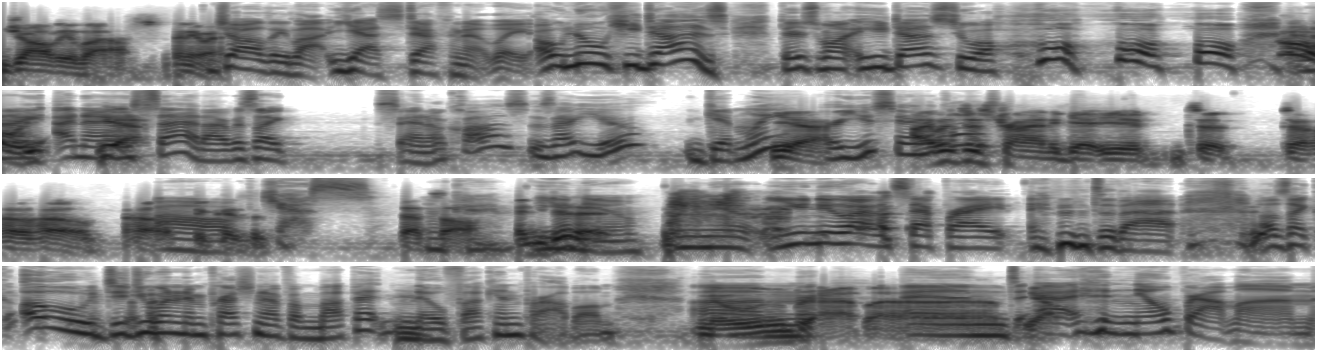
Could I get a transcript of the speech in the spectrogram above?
jolly laughs. Anyway, Jolly lot. Yes, definitely. Oh no, he does. There's one he does do a ho ho ho. And Oh, I and I said, I was like, Santa Claus? Is that you? Gimli? Yeah. Are you Santa I was Claus? just trying to get you to to ho ho ho Oh, because yes. That's all. And you, did knew. You knew. You knew I would step right into that. I was like, "Oh, did you want an impression of a Muppet? No fucking problem." No Um, problem. and yeah. at, no problem.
